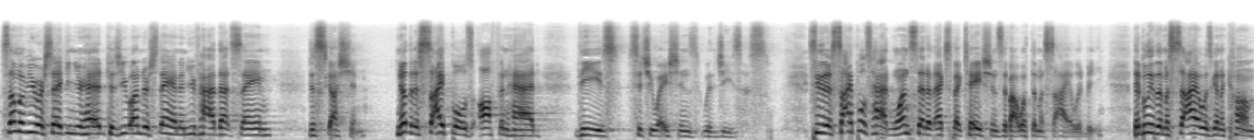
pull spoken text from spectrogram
Some of you are shaking your head because you understand and you've had that same discussion. You know, the disciples often had these situations with Jesus. See, the disciples had one set of expectations about what the Messiah would be. They believed the Messiah was going to come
